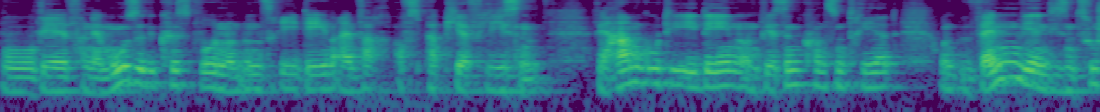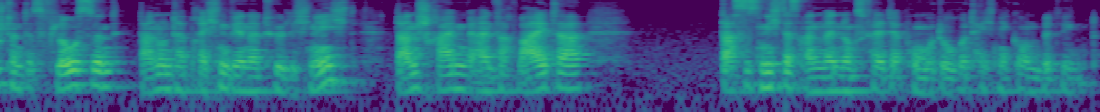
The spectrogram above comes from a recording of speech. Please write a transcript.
wo wir von der Muse geküsst wurden und unsere Ideen einfach aufs Papier fließen. Wir haben gute Ideen und wir sind konzentriert und wenn wir in diesem Zustand des Flows sind, dann unterbrechen wir natürlich nicht, dann schreiben wir einfach weiter. Das ist nicht das Anwendungsfeld der Pomodoro-Technik unbedingt.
